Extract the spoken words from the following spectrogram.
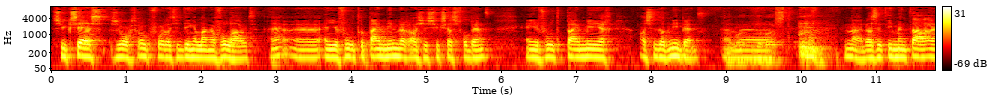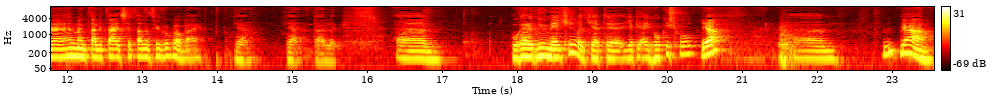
succes zorgt er ook voor dat je dingen langer volhoudt. Hè? Eh, en je voelt de pijn minder als je succesvol bent. En je voelt de pijn meer als je dat niet bent. En, nou, daar zit die menta uh, mentaliteit zit daar natuurlijk ook wel bij. Ja, ja duidelijk. Um, hoe gaat het nu met je? Want je hebt, uh, je, hebt je eigen hockeyschool. Ja. Um. Ja,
